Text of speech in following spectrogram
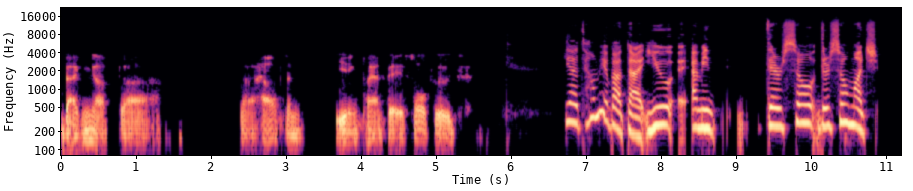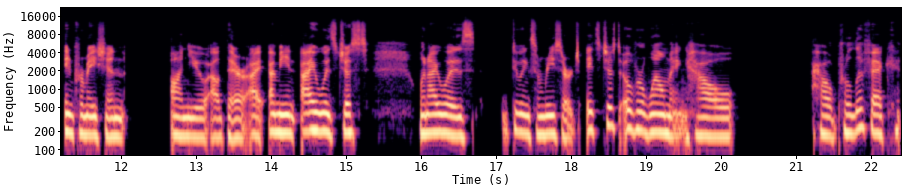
backing up uh, uh, health and eating plant based whole foods. Yeah, tell me about that. You, I mean, there's so there's so much information on you out there. I, I mean, I was just when I was doing some research, it's just overwhelming how how prolific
